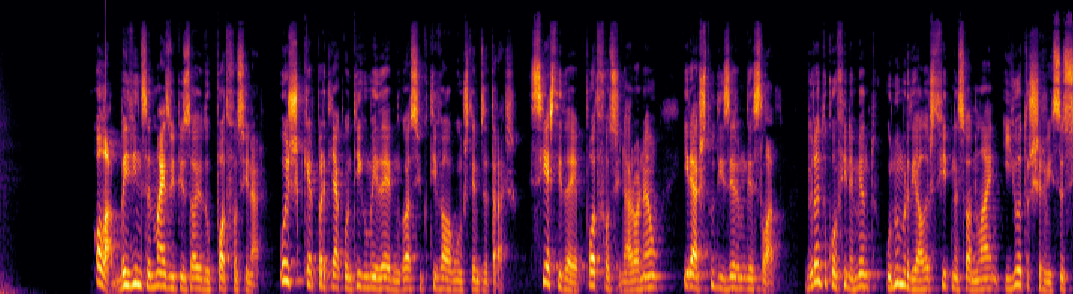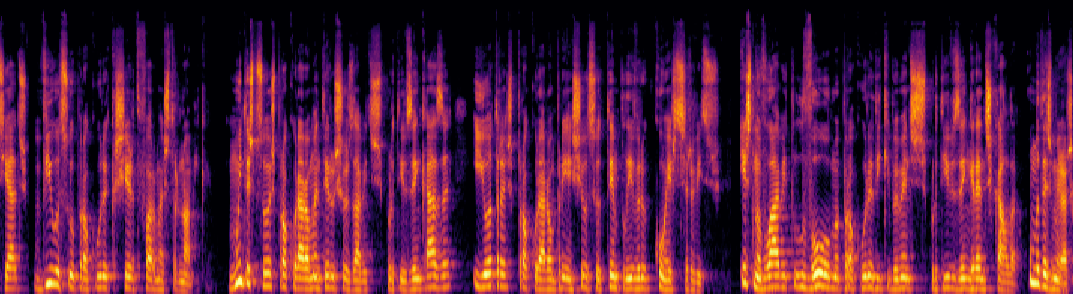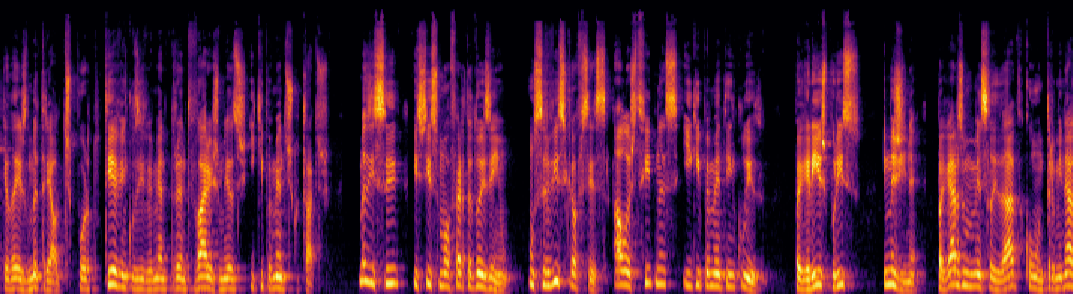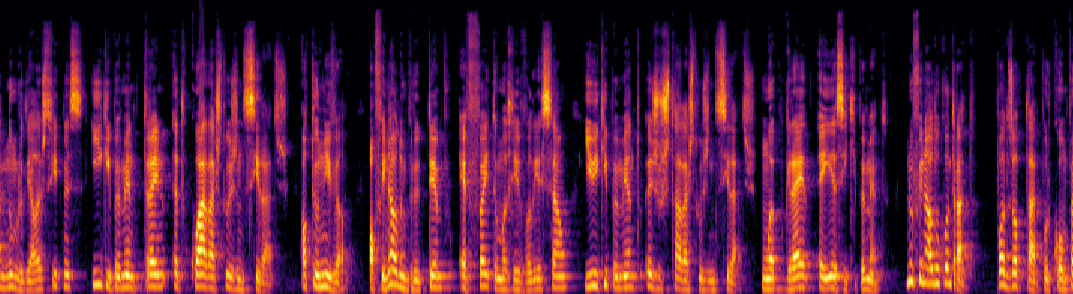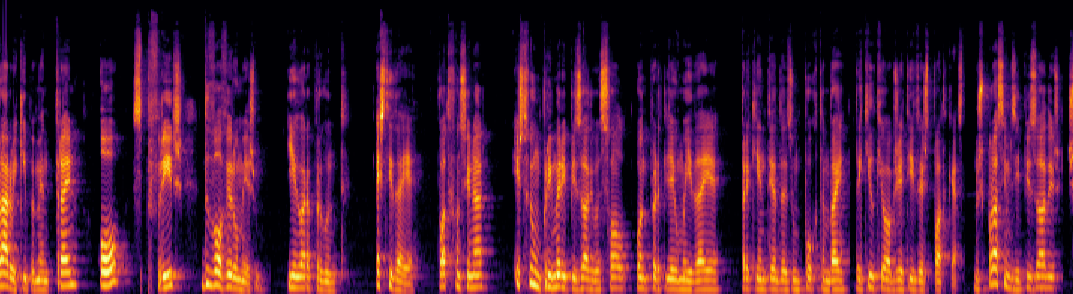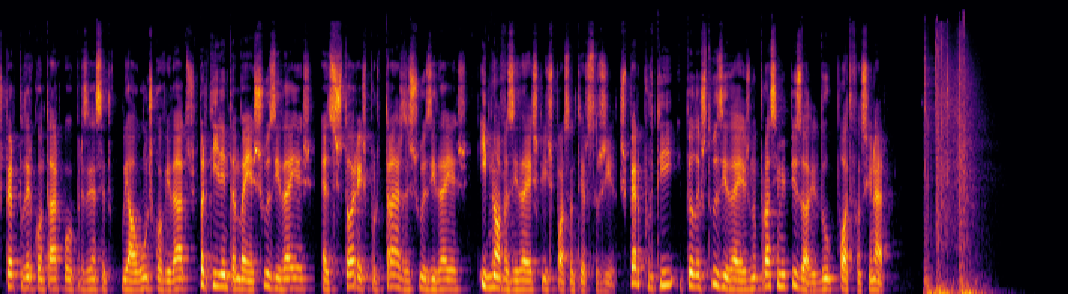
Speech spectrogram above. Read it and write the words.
Olá, bem-vindos a mais um episódio do Pode Funcionar. Hoje quero partilhar contigo uma ideia de negócio que tive há alguns tempos atrás. Se esta ideia pode funcionar ou não, irás tu dizer-me desse lado. Durante o confinamento, o número de aulas de fitness online e outros serviços associados viu a sua procura crescer de forma astronómica. Muitas pessoas procuraram manter os seus hábitos esportivos em casa e outras procuraram preencher o seu tempo livre com estes serviços. Este novo hábito levou a uma procura de equipamentos desportivos em grande escala. Uma das maiores cadeias de material de desporto teve, inclusivamente, durante vários meses, equipamentos esgotados. Mas e se existisse uma oferta 2 em 1? Um? um serviço que oferecesse aulas de fitness e equipamento incluído. Pagarias por isso? Imagina, pagares uma mensalidade com um determinado número de aulas de fitness e equipamento de treino adequado às tuas necessidades ao teu nível. Ao final de um período de tempo, é feita uma reavaliação e o equipamento ajustado às tuas necessidades. Um upgrade a esse equipamento. No final do contrato, podes optar por comprar o equipamento de treino ou, se preferires, devolver o mesmo. E agora pergunto-te: esta ideia pode funcionar? Este foi um primeiro episódio a solo onde partilhei uma ideia para que entendas um pouco também daquilo que é o objetivo deste podcast. Nos próximos episódios, espero poder contar com a presença de alguns convidados, partilhem também as suas ideias, as histórias por trás das suas ideias e novas ideias que lhes possam ter surgido. Espero por ti e pelas tuas ideias no próximo episódio do Pode Funcionar.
